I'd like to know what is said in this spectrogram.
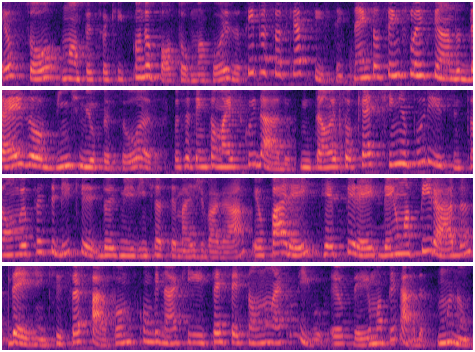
eu sou uma pessoa que, quando eu posto alguma coisa, tem pessoas que assistem, né? Então, você influenciando 10 ou 20 mil pessoas, você tem que tomar esse cuidado. Então, eu tô quietinha por isso. Então, eu percebi que 2020 ia ser mais devagar. Eu parei, respirei, dei uma pirada. Dei, gente, isso é fato. Vamos combinar que perfeição não é comigo. Eu dei uma pirada. Uma não,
